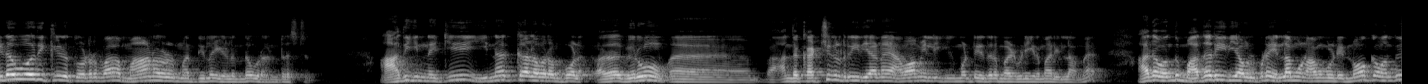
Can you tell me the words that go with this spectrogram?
இடஒதுக்கீடு தொடர்பாக மாணவர்கள் மத்தியில் எழுந்த ஒரு அண்ட்ரஸ்ட் அது இன்னைக்கு இனக்கலவரம் போல். அதாவது வெறும் அந்த கட்சிகள் ரீதியான அவாமி லீக்குக்கு மட்டும் எதிர படிக்கிற மாதிரி இல்லாமல் அதை வந்து மத ரீதியாக உள்பட எல்லாமே ஒன்று அவங்களுடைய நோக்கம் வந்து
